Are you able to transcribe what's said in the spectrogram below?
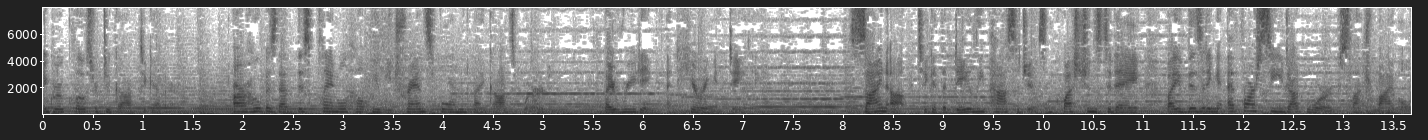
and grow closer to God together. Our hope is that this plan will help you be transformed by God's Word, by reading and hearing it daily. Sign up to get the daily passages and questions today by visiting frc.org slash Bible.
